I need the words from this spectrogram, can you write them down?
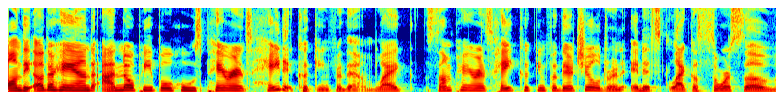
On the other hand, I know people whose parents hated cooking for them. Like some parents hate cooking for their children, and it's like a source of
